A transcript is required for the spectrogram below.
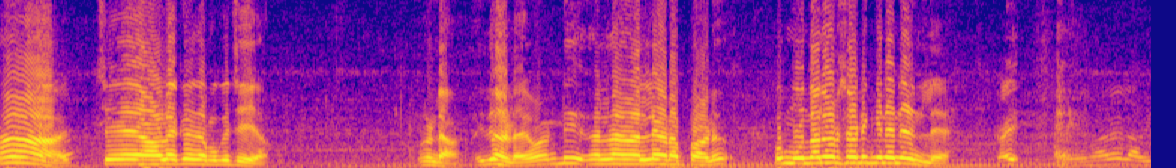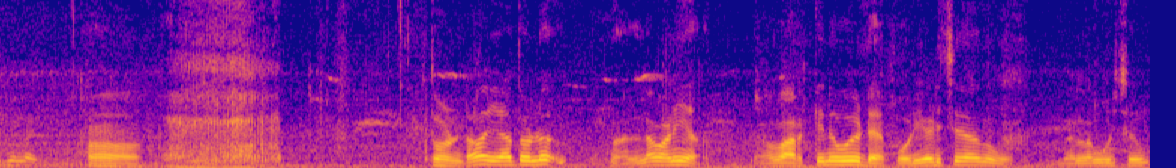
ആ ആളെയൊക്കെ നമുക്ക് ചെയ്യാം. ഉണ്ടോ ഇത് കണ്ടോ? വണ്ടി നല്ല നല്ല അടപ്പാണ്. ഇപ്പൊ മൂന്നാൽ വർഷമായിട്ട് ഇങ്ങനെ തന്നെ അല്ലേ ആ. തൊണ്ട വയ്യാത്തോണ്ട് നല്ല പണിയാ. ഞാൻ വർക്കിന് പോയിട്ടെ പൊടി അടിച്ചതാന്ന് വെള്ളം കുടിച്ചതും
